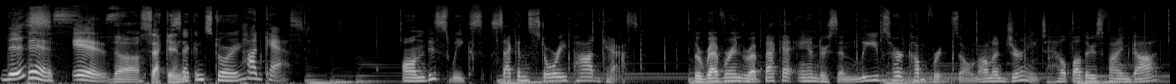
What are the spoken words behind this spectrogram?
This, This is The Second, second story. podcast. On this week's Second Story podcast, the Reverend Rebecca Anderson leaves her comfort zone on a journey to help others find God,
